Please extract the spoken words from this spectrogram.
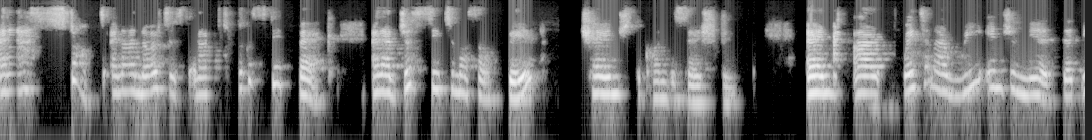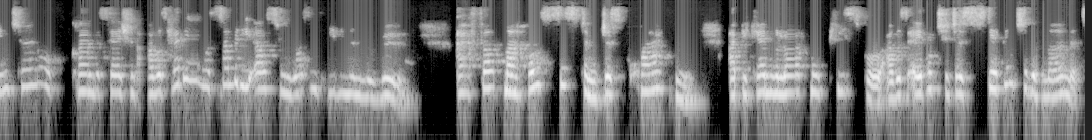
And I stopped and I noticed and I took a step back and I just said to myself, Bev, change the conversation. And I went and I re engineered that internal conversation I was having with somebody else who wasn't even in the room. I felt my whole system just quieten. I became a lot more peaceful. I was able to just step into the moment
